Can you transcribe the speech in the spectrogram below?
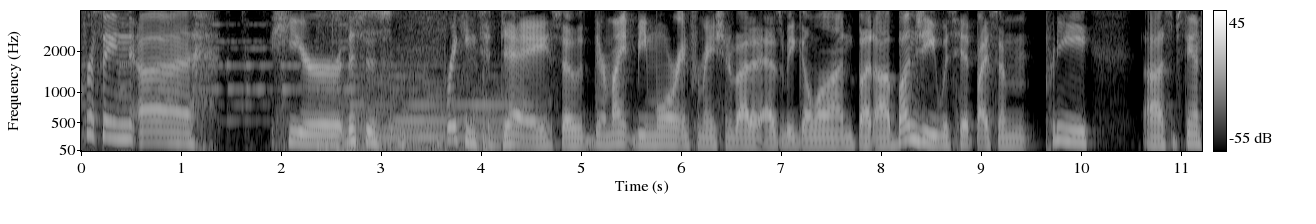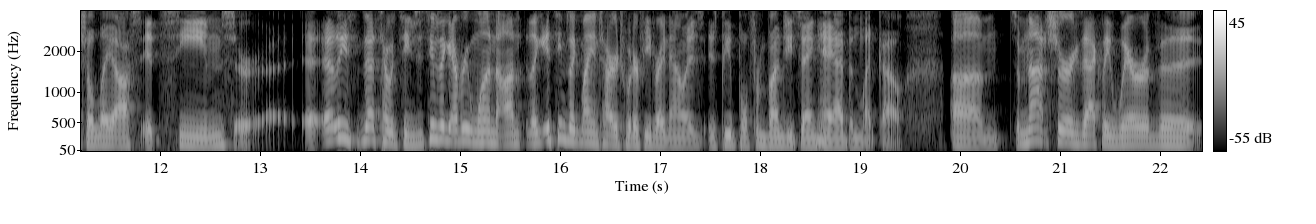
First thing uh, here, this is breaking today, so there might be more information about it as we go on. But uh, Bungie was hit by some pretty uh, substantial layoffs, it seems, or uh, at least that's how it seems. It seems like everyone on, like, it seems like my entire Twitter feed right now is is people from Bungie saying, "Hey, I've been let go." Um, so I'm not sure exactly where the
